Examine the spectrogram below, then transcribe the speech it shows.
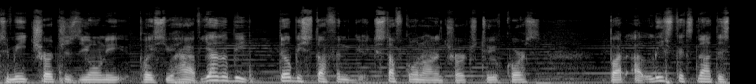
To me, church is the only place you have. Yeah, there'll be there'll be stuff and stuff going on in church too, of course. But at least it's not this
